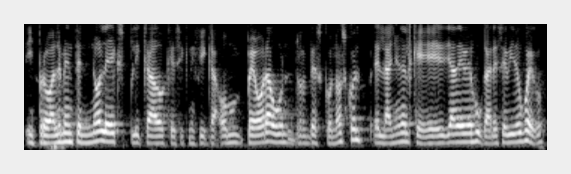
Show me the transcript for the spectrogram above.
y probablemente no le he explicado qué significa, o peor aún, desconozco el, año en el que ella debe jugar ese videojuego,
